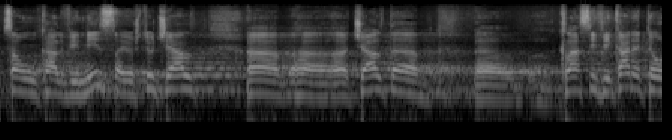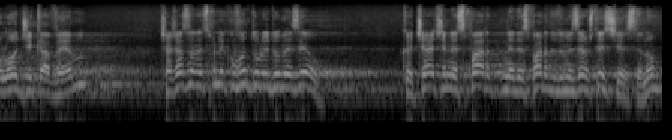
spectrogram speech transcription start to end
sau un calvinist sau eu știu ce, alt, uh, uh, ce altă uh, clasificare teologică avem, și aceasta ne spune cuvântul lui Dumnezeu. Că ceea ce ne, spart, ne desparte de Dumnezeu știți ce este, nu?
